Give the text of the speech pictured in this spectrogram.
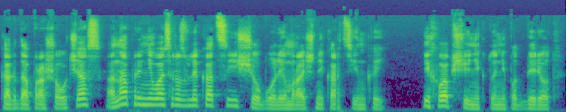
Когда прошел час, она принялась развлекаться еще более мрачной картинкой. Их вообще никто не подберет.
